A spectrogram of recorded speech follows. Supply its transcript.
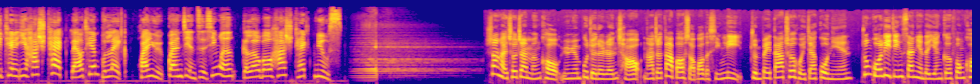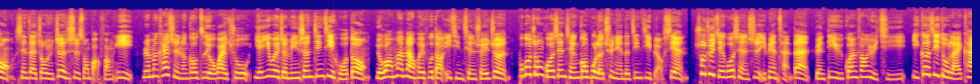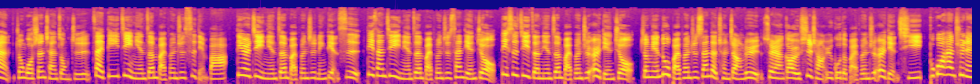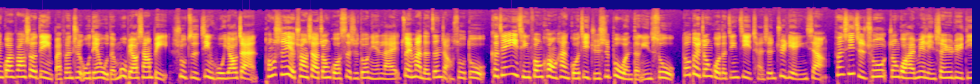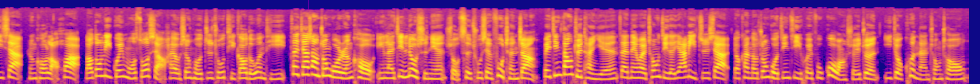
一天一 hashtag 聊天不累，环宇关键字新闻 global hashtag news。上海车站门口源源不绝的人潮，拿着大包小包的行李，准备搭车回家过年。中国历经三年的严格封控，现在终于正式松绑防疫，人们开始能够自由外出，也意味着民生经济活动有望慢慢恢复到疫情前水准。不过，中国先前公布了去年的经济表现，数据结果显示一片惨淡，远低于官方预期。以各季度来看，中国生产总值在第一季年增百分之四点八，第二季年增百分之零点四，第三季年增百分之三点九，第四季则年增百分之二点九，整年度百分之三的成长率虽然高于市场预估的百分之二点七，不过和去年官方设定百分之五点五的目标相比，数字近乎腰斩，同时也创下中国四十多年来最慢的增长速度。可见疫情封控和国际局势不稳等因素都对中国的经济产生剧烈影响。分析指出，中国还面临生育率低下、人口老化、劳动力规模缩小，还有生活支出提高的问题，再加上中国人口迎来近六十年首次出现负成长，北京当局坦言。在内外冲击的压力之下，要看到中国经济恢复过往水准，依旧困难重重。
